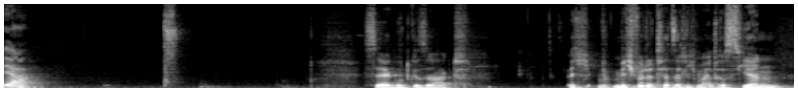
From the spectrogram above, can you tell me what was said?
Ja. Sehr gut gesagt. Ich, mich würde tatsächlich mal interessieren,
